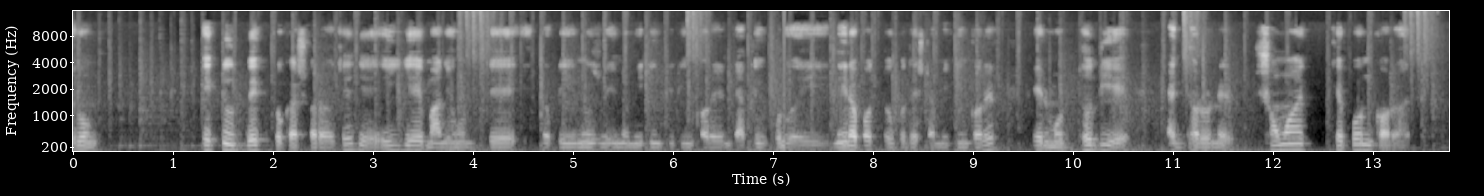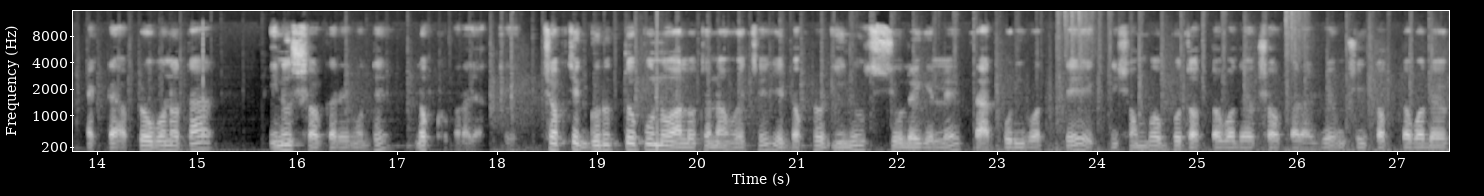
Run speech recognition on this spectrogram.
এবং একটু উদ্বেগ প্রকাশ করা হয়েছে যে এই যে মাঝে মধ্যে ডক্টর ইউনুস বিভিন্ন মিটিং টিটিং করেন, জাতীয় এই নিরাপত্তা উপদেষ্টা মিটিং করেন, এর মধ্য দিয়ে এক ধরনের সময় ক্ষেপণ করার একটা প্রবণতা ইনুস সরকারের মধ্যে লক্ষ্য করা যাচ্ছে। সবচেয়ে গুরুত্বপূর্ণ আলোচনা হয়েছে যে ডক্টর ইনুস চলে গেলে তার পরিবর্তে একটি সম্ভাব্য তত্ত্বাবধায়ক সরকার আসবে এবং সেই তত্ত্বাবধায়ক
